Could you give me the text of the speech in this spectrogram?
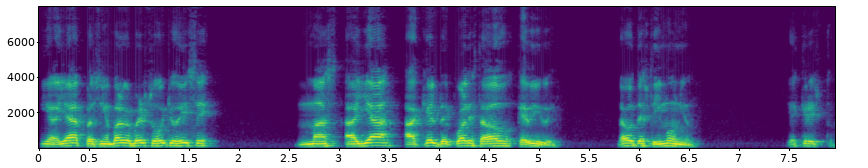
Y allá, pero sin embargo el verso 8 dice, más allá aquel del cual está dado que vive, dado testimonio, que es Cristo.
